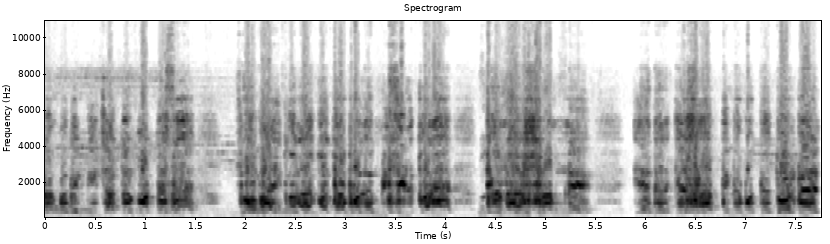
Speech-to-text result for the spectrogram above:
সাংবাদিক নির্যাতন করতেছে, জবাই করার কথা বলে মিছিল করে থানার সামনে। এদেরকে সাত দিনের মধ্যে ধরবেন।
